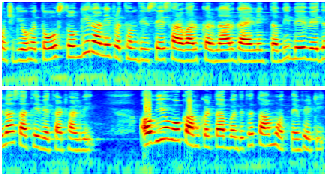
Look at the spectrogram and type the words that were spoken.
પહોંચી ગયો હતો. સોગીરાની પ્રથમ દિવસે સારવાર કરનાર ગાયનેક તબીબે વેદના સાથે વ્યથા ઠાલવી. અવયવો કામ કરતા બંધ થતાં મોતને ભેટી.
